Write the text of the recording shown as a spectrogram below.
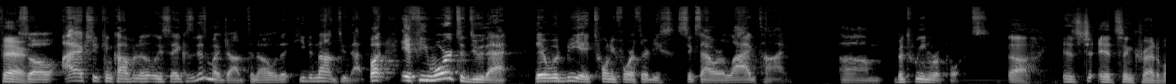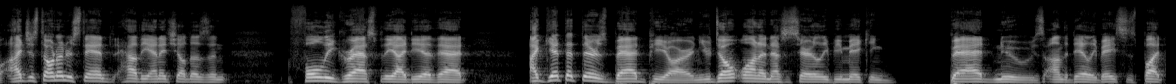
Fair. So I actually can confidently say, because it is my job to know that he did not do that. But if he were to do that, there would be a 24, 36 hour lag time um, between reports. Oh, it's it's incredible. I just don't understand how the NHL doesn't fully grasp the idea that I get that there's bad PR and you don't want to necessarily be making bad news on the daily basis, but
